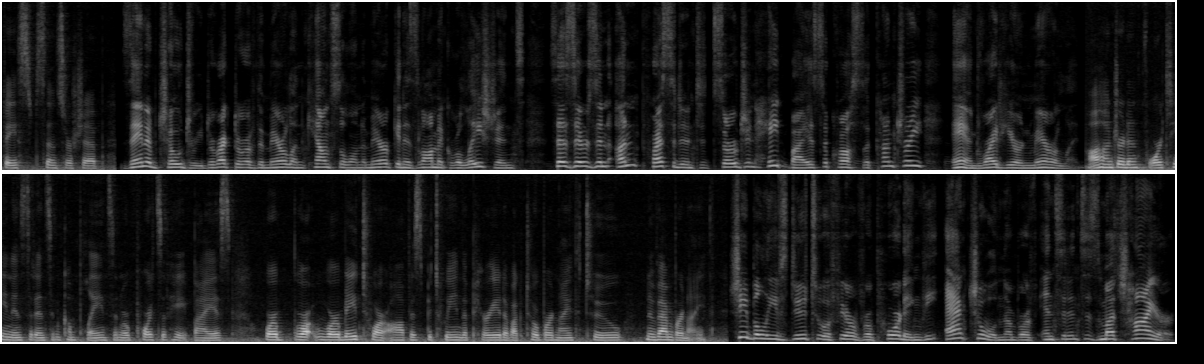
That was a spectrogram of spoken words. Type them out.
faced censorship. Zainab Chaudhry, director of the Maryland Council on American Islamic Relations, says there's an unprecedented surge in hate bias across the country and right here in Maryland. 114 incidents and complaints and reports of hate bias were, were made to our office between the period of October 9th to November 9th. She believes due to a fear of reporting, the actual number of incidents is much higher.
